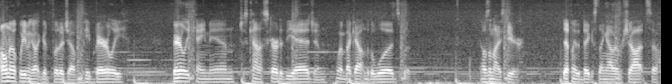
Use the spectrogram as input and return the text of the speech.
I don't know if we even got good footage of him. He barely, barely came in, just kind of skirted the edge and went back out into the woods, but that was a nice deer. Definitely the biggest thing I've ever shot, so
